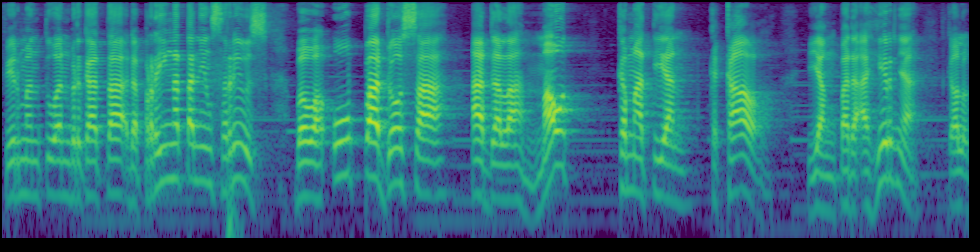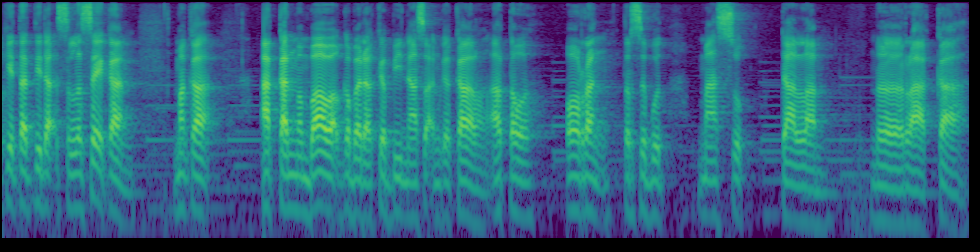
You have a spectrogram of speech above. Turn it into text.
firman Tuhan berkata, ada peringatan yang serius bahwa upah dosa adalah maut, kematian kekal. Yang pada akhirnya, kalau kita tidak selesaikan, maka akan membawa kepada kebinasaan kekal atau orang tersebut masuk dalam neraka.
